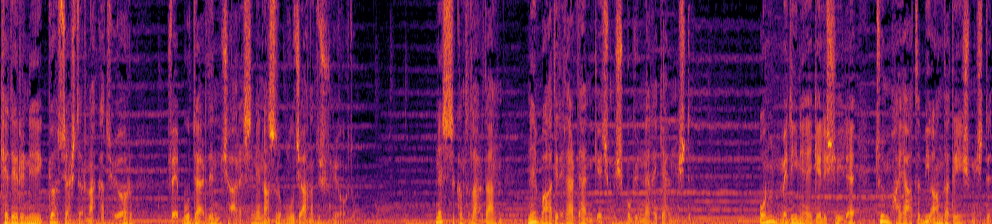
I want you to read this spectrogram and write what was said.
kederini gözyaşlarına katıyor ve bu derdin çaresini nasıl bulacağını düşünüyordu. Ne sıkıntılardan, ne badirelerden geçmiş bugünlere gelmişti. Onun Medine'ye gelişiyle tüm hayatı bir anda değişmişti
